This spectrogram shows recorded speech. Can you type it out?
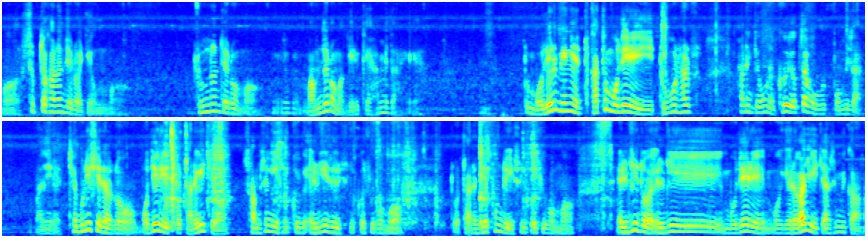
뭐 습득하는 대로 지금 뭐 줍는 대로 뭐 이렇게 마음대로 막 이렇게 합니다. 예. 또 모델명에 같은 모델이 두번 할, 하는 경우는 거의 없다고 봅니다. 만일에 태블릿이라도 모델이 또 다르겠죠. 삼성이 있을 거고 LG도 있을 것이고 뭐 또 다른 제품도 있을 것이고 뭐 LG도 LG 모델이 뭐 여러 가지 있지 않습니까?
